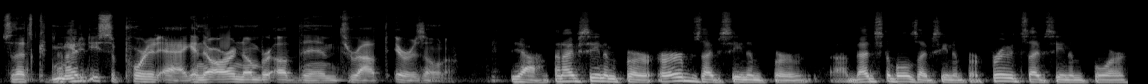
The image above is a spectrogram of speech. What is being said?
So that's community supported ag, and there are a number of them throughout Arizona. Yeah, and I've seen them for herbs. I've seen them for uh, vegetables. I've seen them for fruits. I've seen them for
